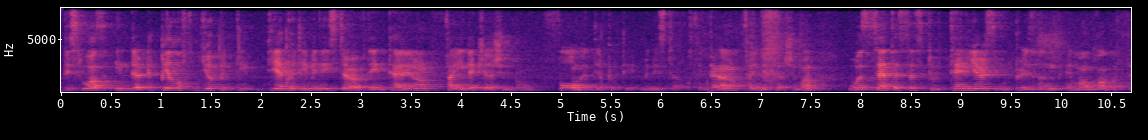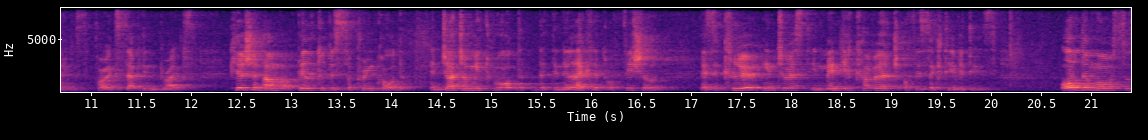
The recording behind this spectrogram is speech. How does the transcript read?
This was in the appeal of Deputy, Deputy Minister of the Interior, Faina Kirshenbaum, former Deputy Minister of the Interior, Faina Kirshenbaum, who was sentenced to 10 years in prison, among other things, for accepting bribes. Kirshenbaum appealed to the Supreme Court, and Judge Amit wrote that an elected official has a clear interest in media coverage of his activities, all the more so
